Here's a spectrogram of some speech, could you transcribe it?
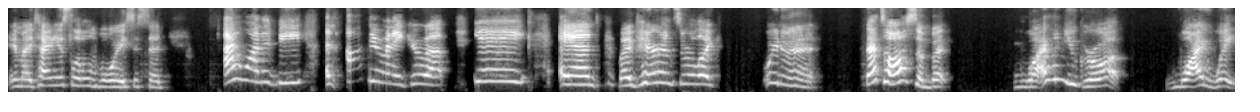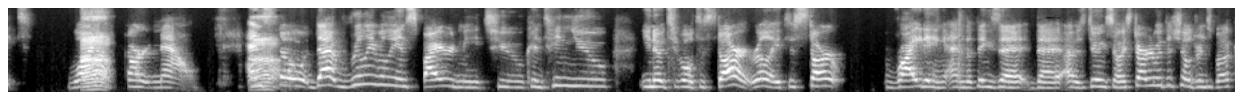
in my tiniest little voice, I said, I want to be an author when I grew up. Yay. And my parents were like, wait a minute, that's awesome. But why when you grow up? Why wait? Why not ah. start now? And ah. so that really, really inspired me to continue, you know, to well, to start really to start writing and the things that that I was doing. So I started with a children's book,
